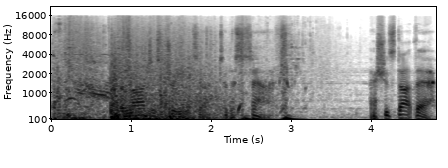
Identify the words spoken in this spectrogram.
The largest trees are to the south. I should start there.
